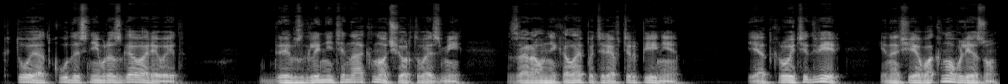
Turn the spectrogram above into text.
кто и откуда с ним разговаривает. «Да взгляните на окно, черт возьми!» — заорал Николай, потеряв терпение. «И откройте дверь, иначе я в окно влезу».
